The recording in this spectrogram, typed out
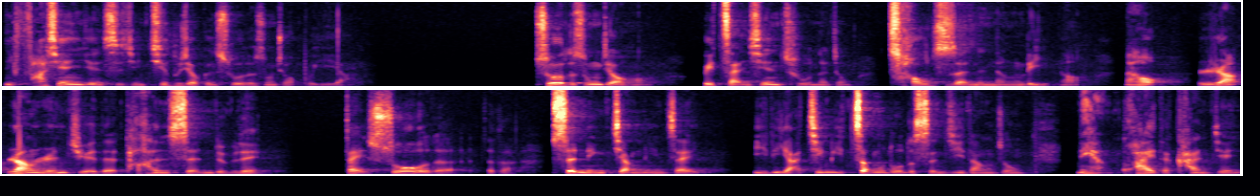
你发现一件事情：基督教跟所有的宗教不一样，所有的宗教哈会展现出那种超自然的能力啊，然后。让让人觉得他很神，对不对？在所有的这个圣灵降临在以利亚经历这么多的神迹当中，你很快的看见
